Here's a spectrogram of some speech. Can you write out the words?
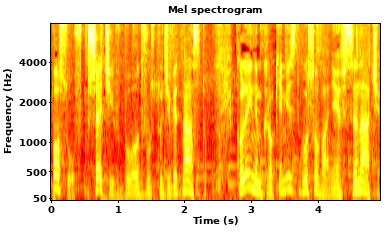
posłów, przeciw było 219. Kolejnym krokiem jest głosowanie w Senacie.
